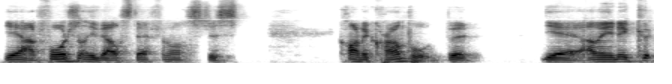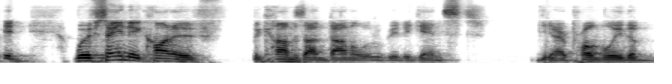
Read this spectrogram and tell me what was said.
yeah, unfortunately, Val Stefanos just kind of crumpled. But yeah, I mean, it, it we've seen it kind of becomes undone a little bit against you know probably the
